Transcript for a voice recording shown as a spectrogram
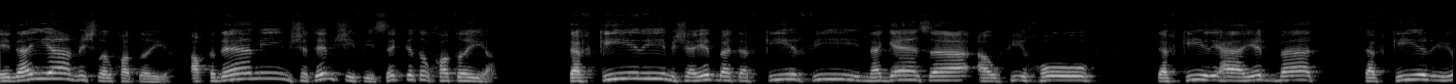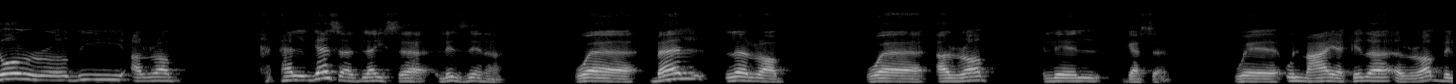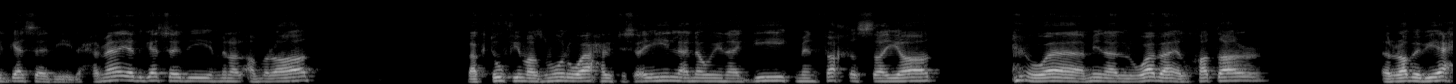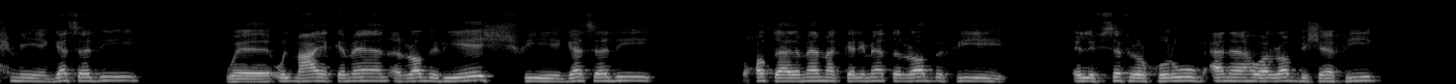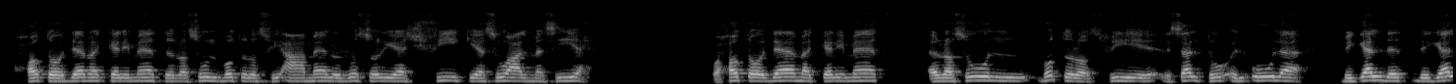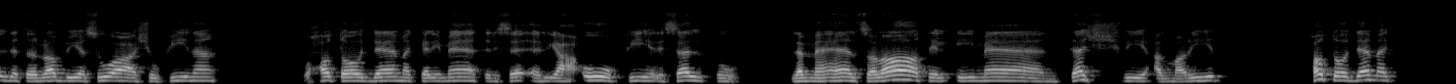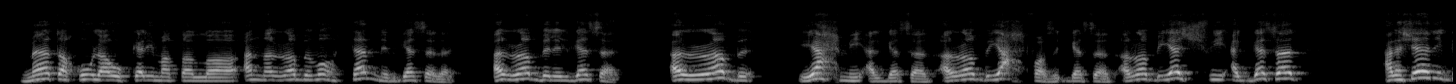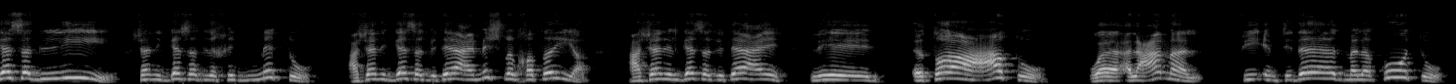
إيديا مش للخطية. أقدامي مش هتمشي في سكة الخطية. تفكيري مش هيبقى تفكير في نجاسة أو في خوف. تفكيري هيبقى تفكير يرضي الرب. الجسد ليس للزنا؟ بل للرب والرب للجسد. وقول معايا كده الرب الجسدي. لحماية جسدي من الأمراض. مكتوب في مزمور 91 لأنه ينجيك من فخ الصياد ومن الوباء الخطر. الرب بيحمي جسدي. وقول معايا كمان الرب بيشفي جسدي. وحط أمامك كلمات الرب في اللي في سفر الخروج أنا هو الرب شافيك. حط قدامك كلمات الرسول بطرس في أعمال الرسل يشفيك يسوع المسيح. وحط قدامك كلمات الرسول بطرس في رسالته الأولى بجلدة بجلدة الرب يسوع شوفينا. وحط قدامك كلمات يعقوب في رسالته لما قال صلاة الإيمان تشفي المريض حط قدامك ما تقوله كلمة الله أن الرب مهتم بجسدك الرب للجسد الرب يحمي الجسد الرب يحفظ الجسد الرب يشفي الجسد علشان الجسد ليه عشان الجسد لخدمته عشان الجسد بتاعي مش للخطية عشان الجسد بتاعي لطاعته والعمل في امتداد ملكوته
